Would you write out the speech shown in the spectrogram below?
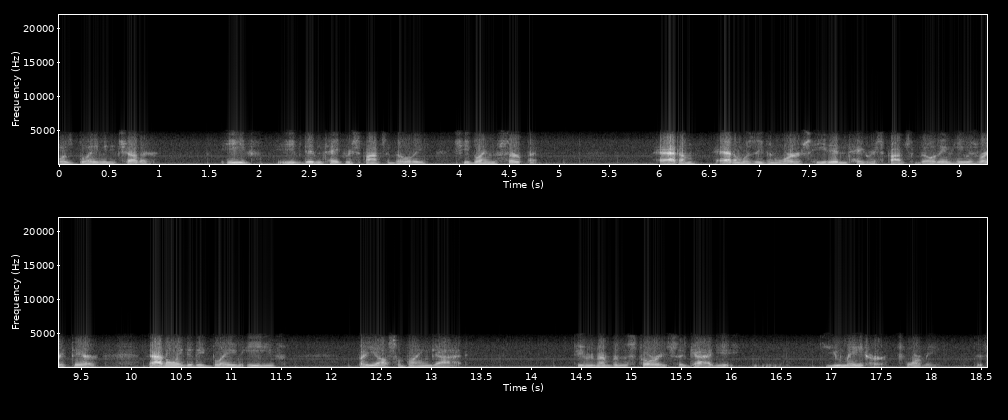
was blaming each other. Eve, Eve didn't take responsibility. She blamed the serpent. Adam, Adam was even worse. He didn't take responsibility, and he was right there. Not only did he blame Eve, but he also blamed God. Do you remember the story? He said, "God, you you made her for me. It's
